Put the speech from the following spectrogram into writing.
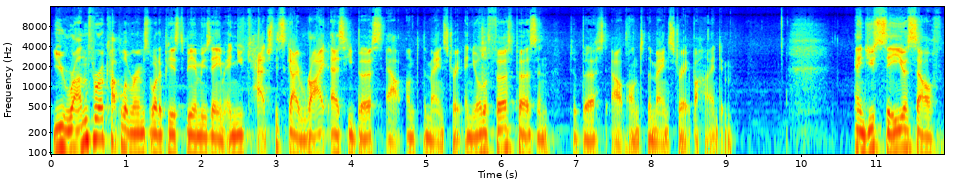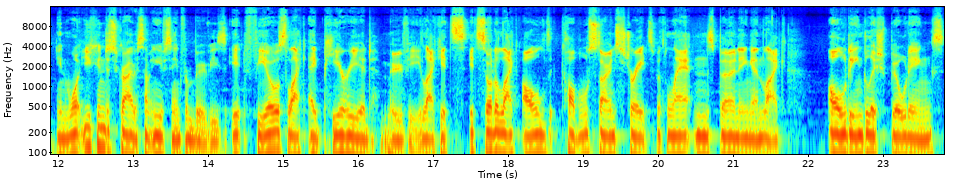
You run through a couple of rooms, of what appears to be a museum, and you catch this guy right as he bursts out onto the main street, and you're the first person to burst out onto the main street behind him. And you see yourself in what you can describe as something you've seen from movies. It feels like a period movie. Like it's it's sort of like old cobblestone streets with lanterns burning and like old English buildings.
